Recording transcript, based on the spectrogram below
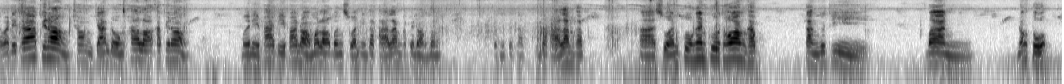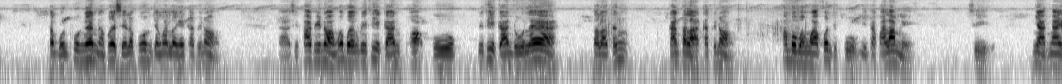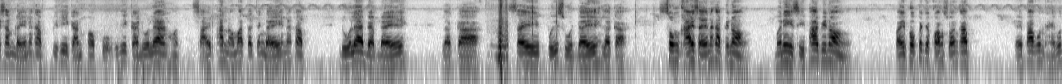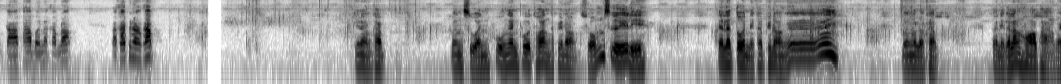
สวัสดีครับพี่น้องช่องจานโด่งผ้าเลาะครับพี่น้องเมื่อนี้ผ้าพี่ผ้าน้องมาเลาะเบิงสวนอินทผลัมครับพี่น้องเบิงสวนนี้เป็นครับอินทผลัมครับอ่าสวนผู้เงินผู้ทองครับ ตั้งอยู่ที่บ้านน้องตุตำบลผู้เงินอำเภอเสรภูมิจังหวัดร้อยเอ็ดครับพี่น้องอ่าสิพาพี่น้องมาเบิงวิธีการเพาะปลูกวิธีการดูแลตลอดถึงการตลาดครับพี่น้องคำบเบิงว่าคนที่ปลูกอินทผลัมนี่ สิยากง่ายซ้ำใดนะครับ วิธีการเพาะปลูกวิธีการดูแลสายพันธุ์เอามาแต่จังใดนะครับ ดูแลแบบใดแล้วก็ใส่ปุ๋ยสูตรใดแล้วก็ส่งขายใส่นะครับพี่น้องเมื่อนี้สีผ้าพี่น้อง ไปพบกับเจ้าของสวนครับเดี๋ยวพาคุณไห้คุณตาพาเบิ้งนะครับเนาะมาครับพี่น้องครับ พี่น้องครับบางสวนผู้เงินผู้ท่องครับพี่น้อง สมซื่ออีหลี แต่ละต้นเนี่ยครับ พี่น้องเอ้ยเบิ่งเอาแล้วครับ ตอนนี้กำลังห่อผ่าไป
